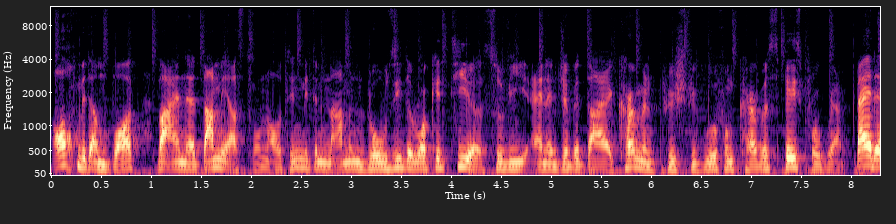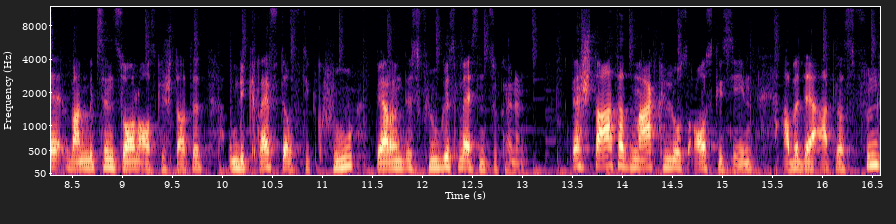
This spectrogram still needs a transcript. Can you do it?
Auch mit an Bord war eine Dummy-Astronautin mit dem Namen Rosie the Rocketeer sowie eine Jebediah Kerman Plüschfigur von Kerbal Space Program. Beide waren mit Sensoren ausgestattet, um die Kräfte auf die Crew während des Fluges messen zu können. Der Start hat makellos ausgesehen, aber der Atlas V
